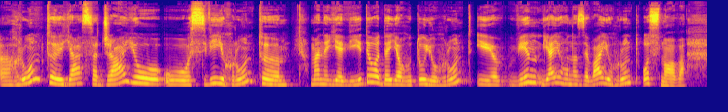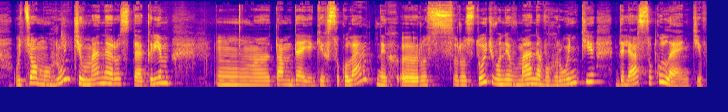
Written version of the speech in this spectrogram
Е, Ґрунт я саджаю у свій ґрунт. У мене є відео, де я готую ґрунт, і він, я його називаю ґрунт основа. У цьому ґрунті в мене росте, крім там деяких сукулентних, е, ростуть вони в мене в ґрунті для сукулентів.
